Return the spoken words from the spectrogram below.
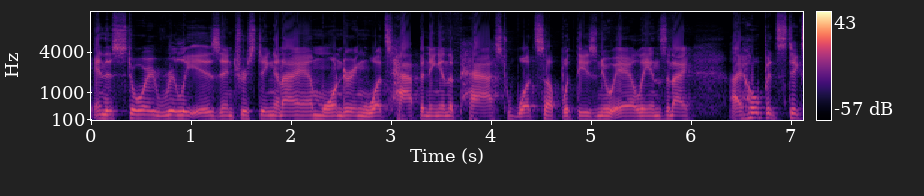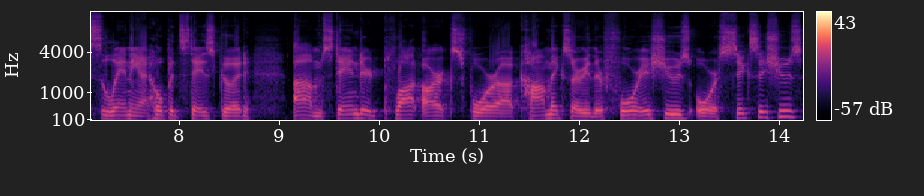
and this story really is interesting, and I am wondering what's happening in the past, what's up with these new aliens, and I, I hope it sticks the landing, I hope it stays good. Um, standard plot arcs for uh, comics are either four issues or six issues.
